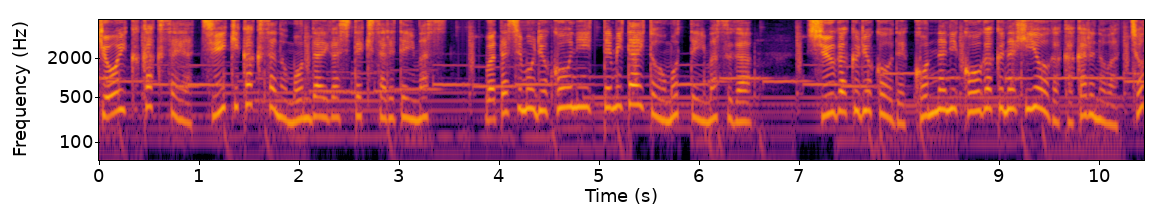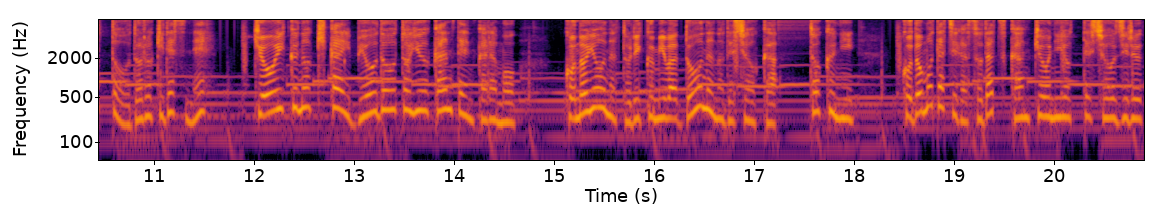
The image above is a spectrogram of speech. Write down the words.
教育格差や地域格差の問題が指摘されています。私も旅行に行ってみたいと思っていますが修学旅行でこんなに高額な費用がかかるのはちょっと驚きですね。教育の機会平等という観点からもこのような取り組みはどうなのでしょうか。特に子どもたちが育つ環境によって生じる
